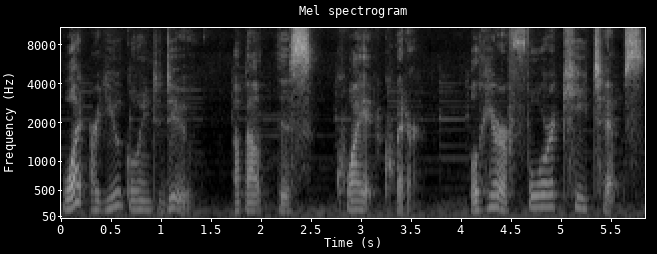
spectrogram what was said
what are you going to do about this quiet quitter? Well, here are four key tips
